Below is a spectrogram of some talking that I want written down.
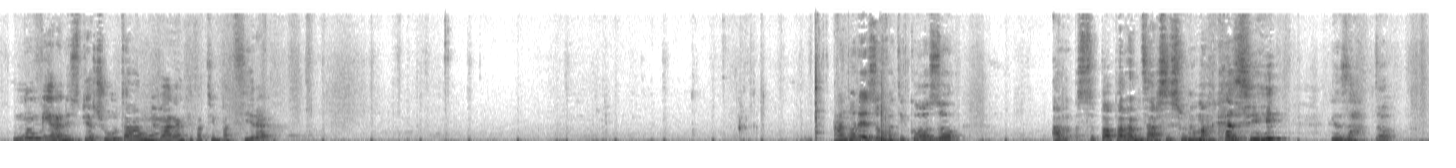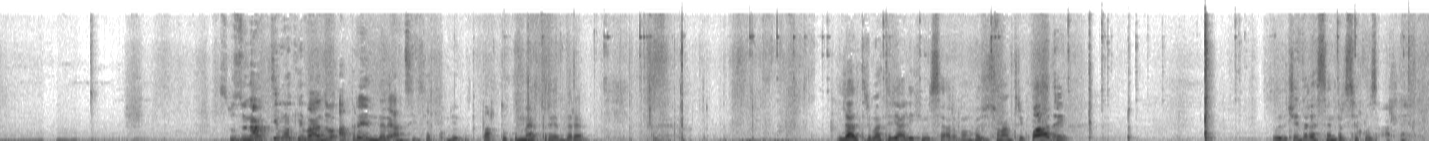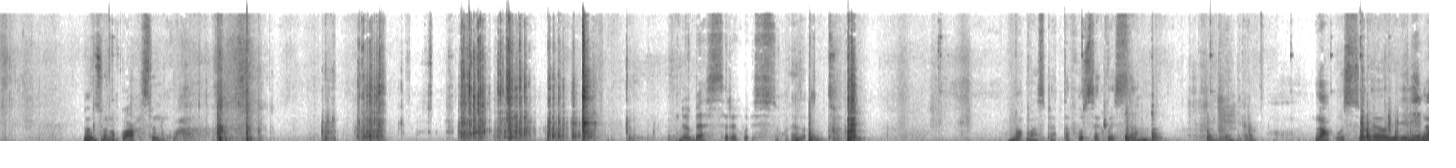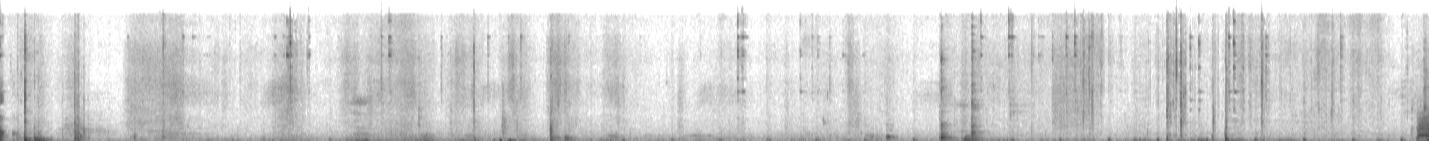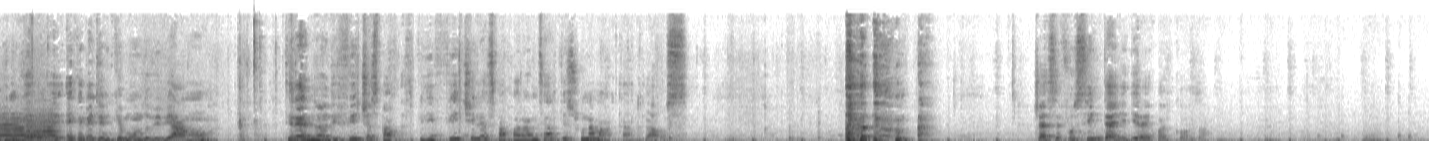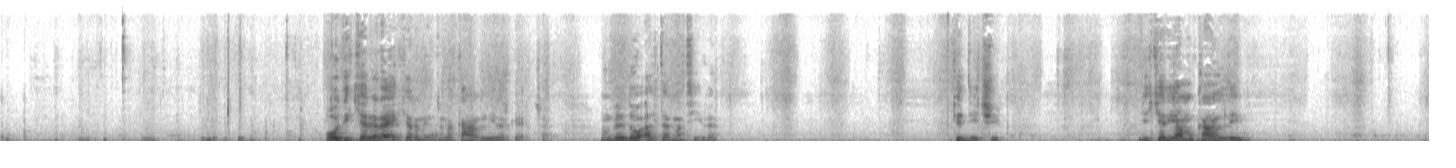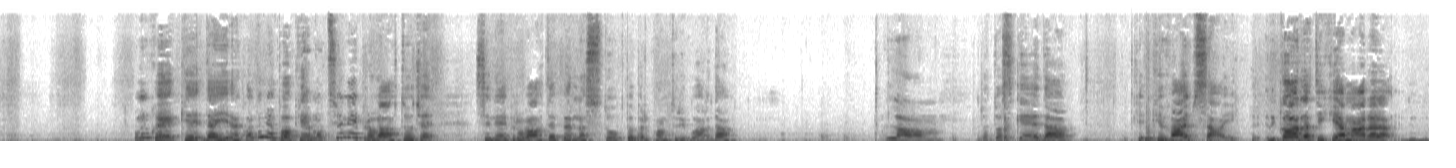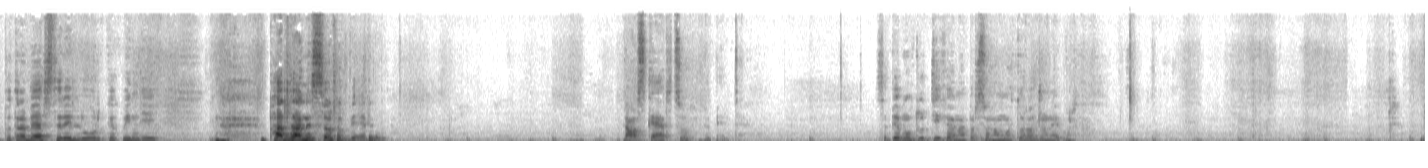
Non mi era dispiaciuta non mi aveva neanche fatto impazzire. Hanno reso faticoso spaparanzarsi su una macca, sì, esatto. Scusi un attimo che vado a prendere, anzi porto con me a prendere gli altri materiali che mi servono. Poi ci sono altri quadri, devo decidere sempre se usarli. Non sono qua, sono qua. Dovrebbe essere questo, esatto. No, ma aspetta, forse è questa no questo è olio di lino. Hai capito in che mondo viviamo? ti rendono difficile, spa, difficile spaparanzarti su una macca Klaus. Cioè se fossi in te gli direi qualcosa o dichiarerei chiaramente una Canli perché cioè, non vedo alternative che dici? dichiariamo Canli? comunque che, dai, raccontami un po' che emozioni hai provato, cioè se ne hai provate per la stop per quanto riguarda la, la tua scheda, che, che vibes hai? Ricordati che Amara potrebbe essere il lurk, quindi parlane solo bene. No, scherzo, ovviamente. Sappiamo tutti che è una persona molto ragionevole.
